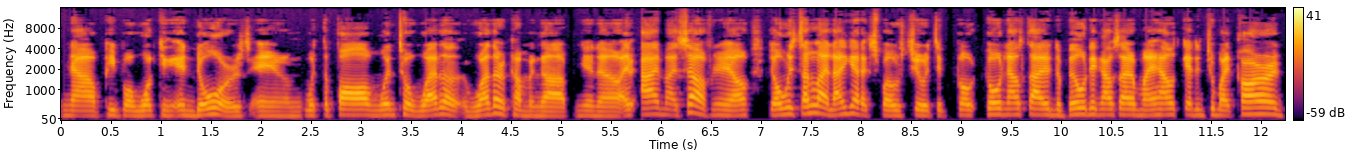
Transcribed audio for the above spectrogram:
now people working indoors and with the fall and winter weather, weather coming up, you know, I, I myself, you know, the only sunlight I get exposed to is to go, going outside of the building, outside of my house, get into my car and,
